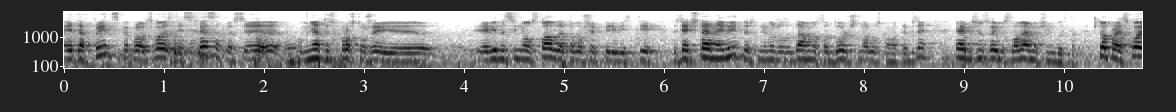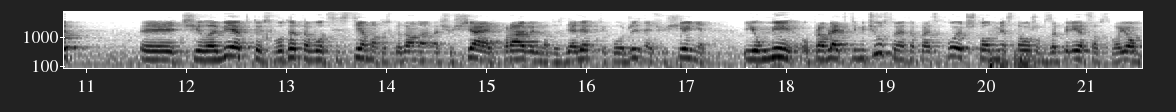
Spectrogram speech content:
Это, в принципе, происходит здесь хесед, то есть э, у меня, то есть просто уже, э, я, видно, сильно устал для того, чтобы перевести. То есть я читаю на иврите, то есть мне нужно задумываться дольше на русском это объяснять. Я объясню своими словами очень быстро. Что происходит? э, человек, то есть вот эта вот система, то есть когда он ощущает правильно, то есть диалектику вот жизни, ощущения, и умеет управлять этими чувствами, это происходит, что он вместо того, чтобы запереться в своем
